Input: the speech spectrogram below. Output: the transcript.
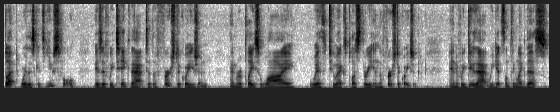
But where this gets useful is if we take that to the first equation and replace y with 2x plus 3 in the first equation. And if we do that, we get something like this.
